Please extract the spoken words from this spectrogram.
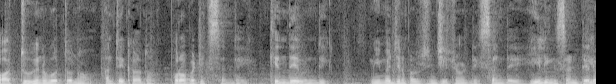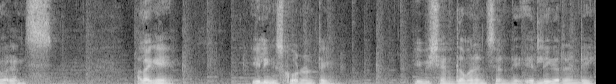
పార్ట్ టూ వినబోతున్నాం అంతేకాదు ప్రాపర్టిక్ సండే కిందే ఉంది. మీ మధ్యన ప్రవేశించేటువంటి సండే హీలింగ్స్ అండ్ డెలివరెన్స్ అలాగే ఈలింగ్స్ కూడా ఉంటాయి. ఈ విషయాన్ని గమనించండి. ఎర్లీగా రండి.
